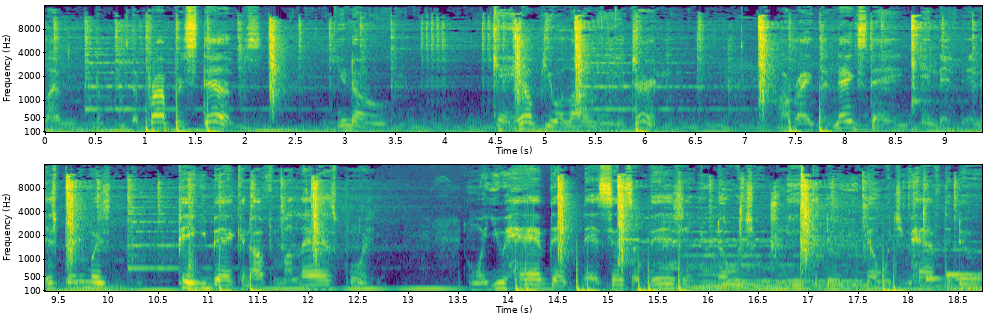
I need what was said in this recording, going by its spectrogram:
like the, the proper steps, you know, can help you along in your journey. All right, the next thing, and, and this pretty much piggybacking off of my last point. When you have that, that sense of vision, you know what you need to do, you know what you have to do.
